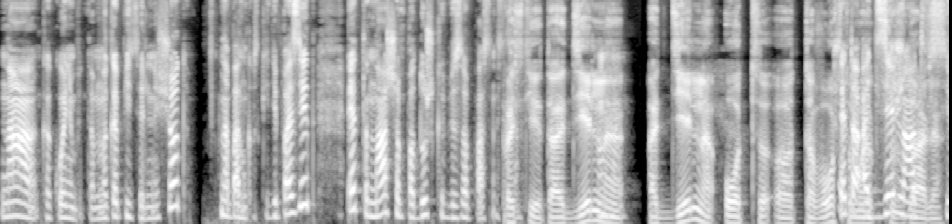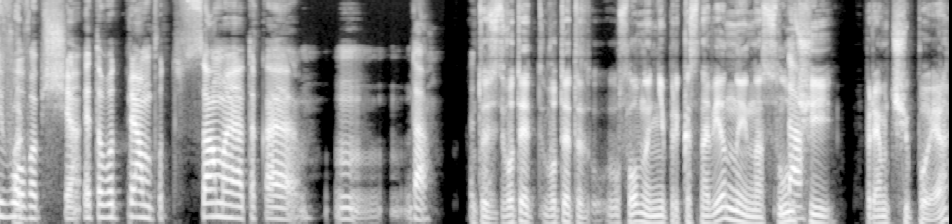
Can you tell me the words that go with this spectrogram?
на какой-нибудь там накопительный счет, на банковский депозит. Это наша подушка безопасности. Прости, это отдельно, Мгм. отдельно от э, того, что это мы отдельно обсуждали? от всего От- вообще. Это вот прям вот самая такая, да. Ну, То есть вот это, вот это условно неприкосновенный на случай прям ЧП.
